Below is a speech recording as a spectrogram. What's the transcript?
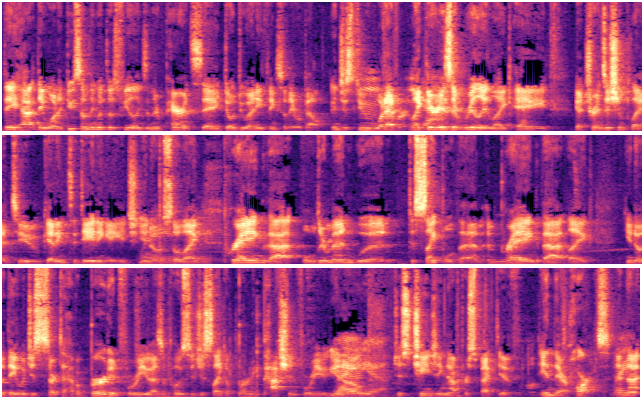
they have, they want to do something with those feelings, and their parents say, "Don't do anything," so they rebel and just do whatever. Like there Mm, Yeah. isn't really like a, a transition plan to getting to dating age. You know, Right, so like right. praying that older men would disciple them, and Mm. praying that like. You know, they would just start to have a burden for you as Mm-hmm. opposed to just like a burning passion for you. You Yeah, know, yeah. just changing that perspective in their hearts, and that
